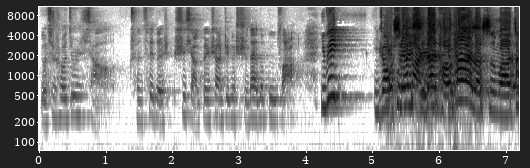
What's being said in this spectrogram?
有些时候就是想纯粹的是想跟上这个时代的步伐，因为你知道互联网时代淘汰了是吗？就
